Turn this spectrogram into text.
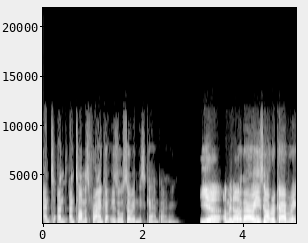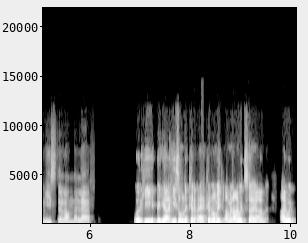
and, and, and Thomas Frank is also in this camp, I think. Yeah, I mean, although I, he's not recovering, he's still on the left. Well, he, but yeah, he's on the kind of economic. I mean, I would say, um, I would.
